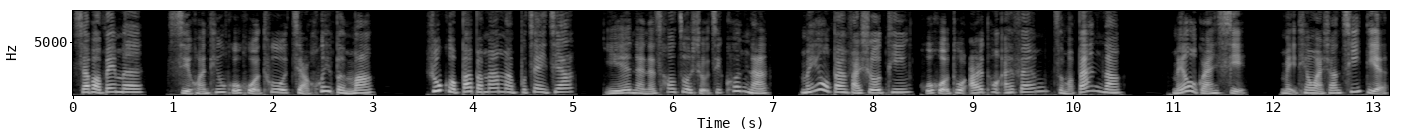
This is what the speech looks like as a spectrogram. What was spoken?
小宝贝们喜欢听火火兔讲绘本吗？如果爸爸妈妈不在家，爷爷奶奶操作手机困难，没有办法收听火火兔儿童 FM 怎么办呢？没有关系，每天晚上七点，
